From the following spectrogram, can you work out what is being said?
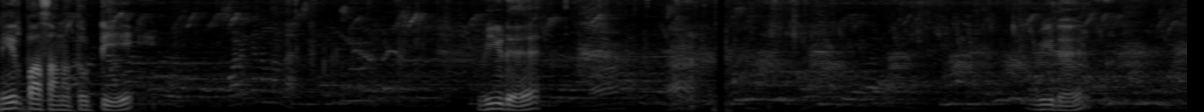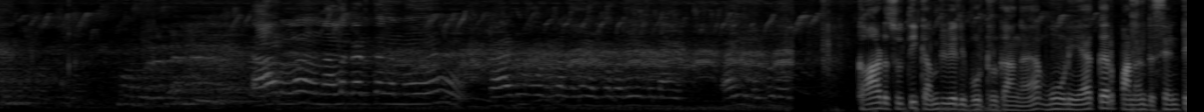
நீர்ப்பாசன தொட்டி. வீடு. முப்பது காடு சுற்றி கம்பி வேலி போட்டிருக்காங்க. மூணு ஏக்கர் பன்னெண்டு சென்ட்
